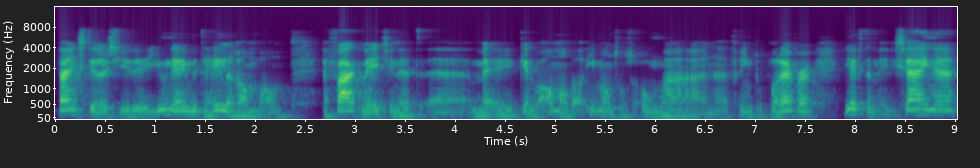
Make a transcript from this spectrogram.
pijnstillers, you name it, de hele rambam. En vaak weet je het, mee, kennen we allemaal wel iemand, onze oma, een uh, vriend of whatever, die heeft de medicijnen.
